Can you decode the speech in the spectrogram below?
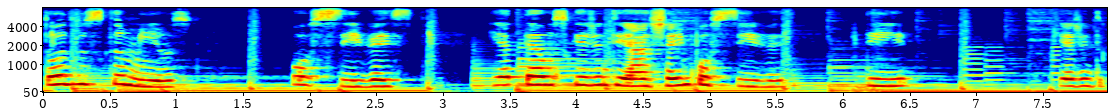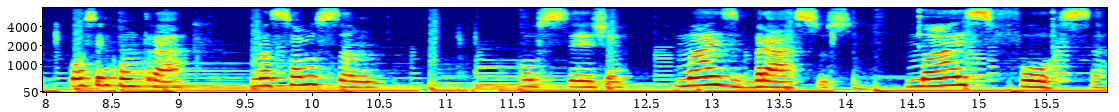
todos os caminhos possíveis e até os que a gente acha impossíveis de que a gente possa encontrar uma solução, ou seja, mais braços, mais força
